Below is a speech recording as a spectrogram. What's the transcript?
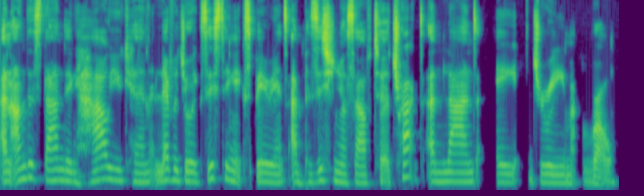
and understanding how you can leverage your existing experience and position yourself to attract and land a dream role.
